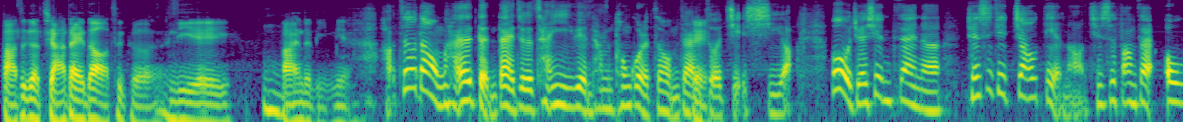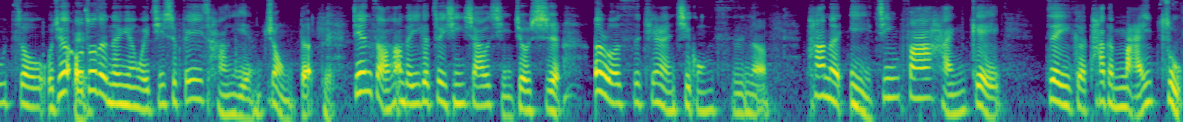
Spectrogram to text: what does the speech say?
把这个夹带到这个 NDA。法案的里面，嗯、好，最后当我们还在等待这个参议院他们通过了之后，我们再来做解析啊。不过我觉得现在呢，全世界焦点呢、啊，其实放在欧洲。我觉得欧洲的能源危机是非常严重的。对，今天早上的一个最新消息就是，俄罗斯天然气公司呢，它呢已经发函给这一个它的买主，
